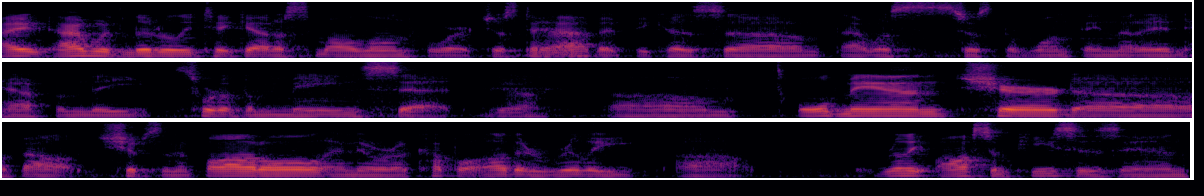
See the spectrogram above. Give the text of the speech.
I, I would literally take out a small loan for it just to Yeah. have it because um, that was just the one thing that I didn't have from the sort of the main set. Yeah. Um, Old Man shared uh, about ships in a bottle, and there were a couple other really, uh, really awesome pieces, and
